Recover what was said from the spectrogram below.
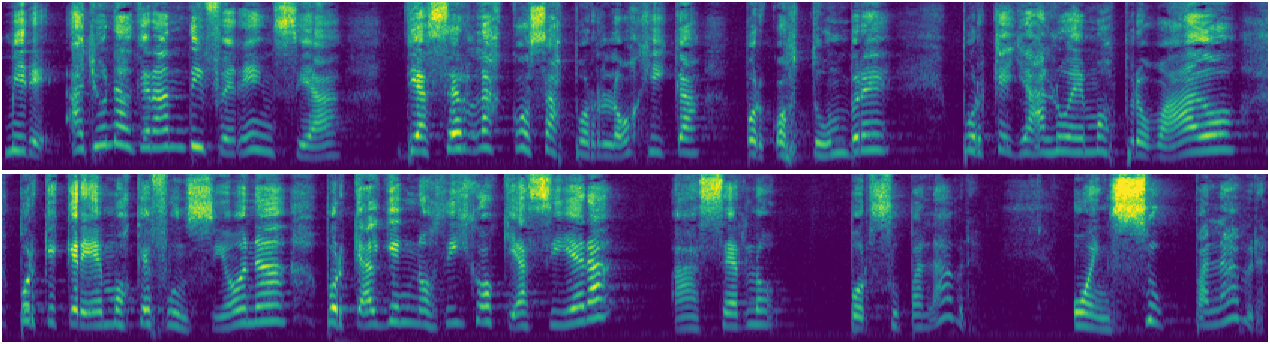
Mire, hay una gran diferencia de hacer las cosas por lógica, por costumbre, porque ya lo hemos probado, porque creemos que funciona, porque alguien nos dijo que así era, hacerlo por su palabra o en su palabra.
